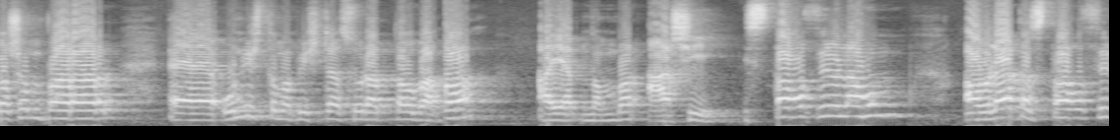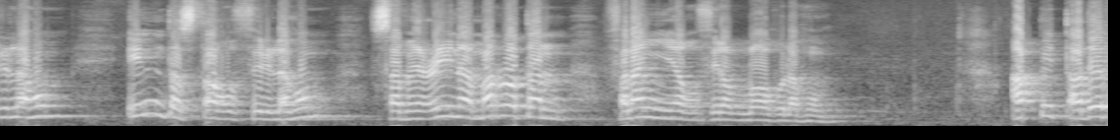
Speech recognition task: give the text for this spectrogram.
দশম পাড়ার উনিশতম পৃষ্ঠা সুরাত তওবা, আয়াত নম্বর আশি। ইস্তাগফিরুল্লাহুম আওলা তাস্তাগফিরুল্লাহুম ইন তাস্তাগফিরুল্লাহুম সাবঈনা মাররাতান ফালান ইয়াগফিরাল্লাহু লাহুম। আপনি তাদের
